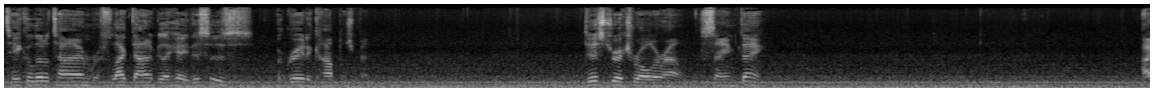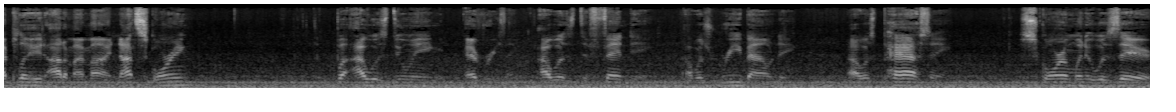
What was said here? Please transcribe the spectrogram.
take a little time, reflect on it, be like, hey, this is a great accomplishment. Districts roll around, same thing. I played out of my mind, not scoring, but I was doing everything. I was defending, I was rebounding, I was passing, scoring when it was there.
